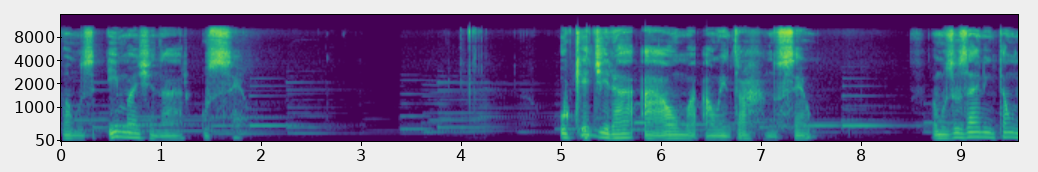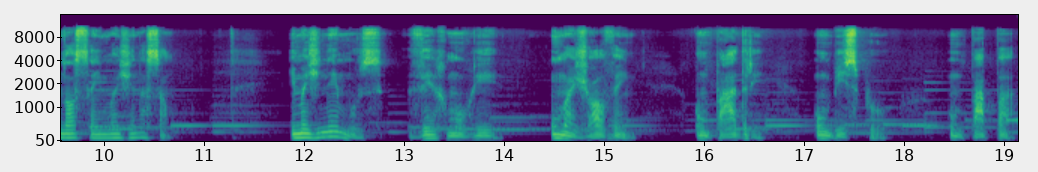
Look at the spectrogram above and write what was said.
Vamos imaginar o céu. O que dirá a alma ao entrar no céu? Vamos usar então nossa imaginação. Imaginemos ver morrer uma jovem um padre, um bispo, um papa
